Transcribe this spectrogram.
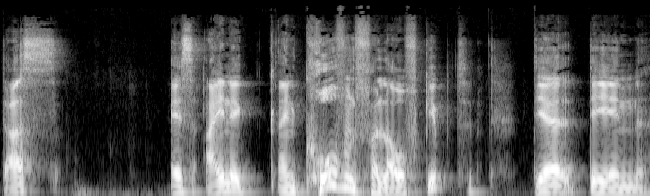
dass es eine, einen Kurvenverlauf gibt, der den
